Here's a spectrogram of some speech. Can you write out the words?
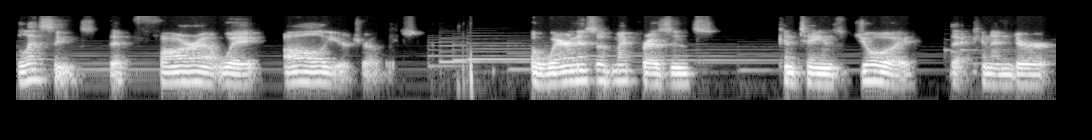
blessings that far outweigh all your troubles. Awareness of my presence contains joy that can endure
